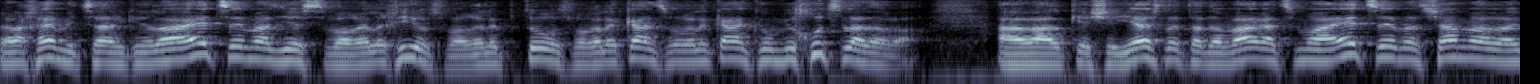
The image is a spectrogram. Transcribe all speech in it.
ולכן מצד כאילו העצם, אז יש סבורה לחיוב, סבורה לפטור, סבורה לכאן, סבורה לכאן, כי הוא מחוץ לדבר. אבל כשיש לו את הדבר עצמו העצם, אז שם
